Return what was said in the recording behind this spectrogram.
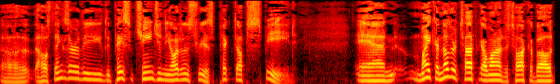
uh, how things are. The the pace of change in the auto industry has picked up speed. And Mike, another topic I wanted to talk about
